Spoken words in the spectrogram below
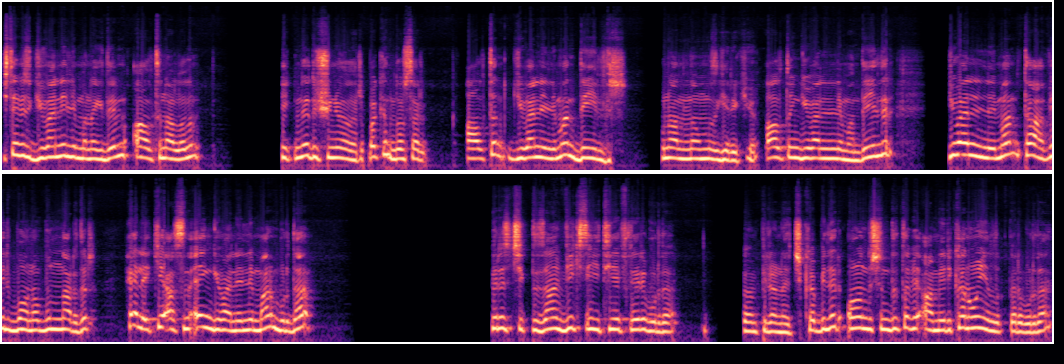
işte biz güvenli limana gidelim altın alalım şeklinde düşünüyorlar. Bakın dostlar altın güvenli liman değildir. Bunu anlamamız gerekiyor. Altın güvenli liman değildir. Güvenli liman, tahvil, bono bunlardır. Hele ki aslında en güvenli liman burada kriz çıktığı zaman VIX ETF'leri burada ön plana çıkabilir. Onun dışında tabii Amerikan 10 yıllıkları burada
